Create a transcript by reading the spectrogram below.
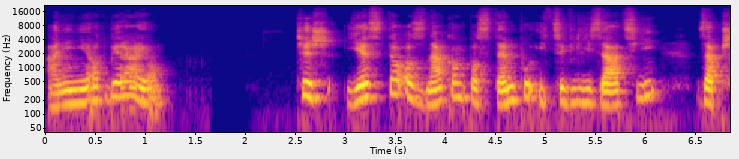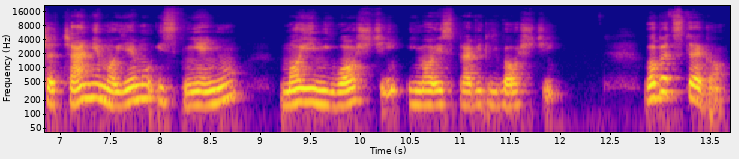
ani nie odbierają? Czyż jest to oznaką postępu i cywilizacji, zaprzeczanie mojemu istnieniu, mojej miłości i mojej sprawiedliwości? Wobec tego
